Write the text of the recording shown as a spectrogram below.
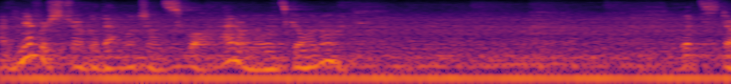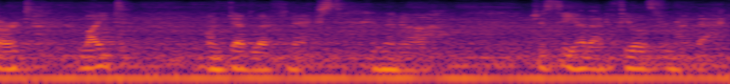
I've never struggled that much on squat. I don't know what's going on. Let's start light on deadlift next, and then uh, just see how that feels for my back.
